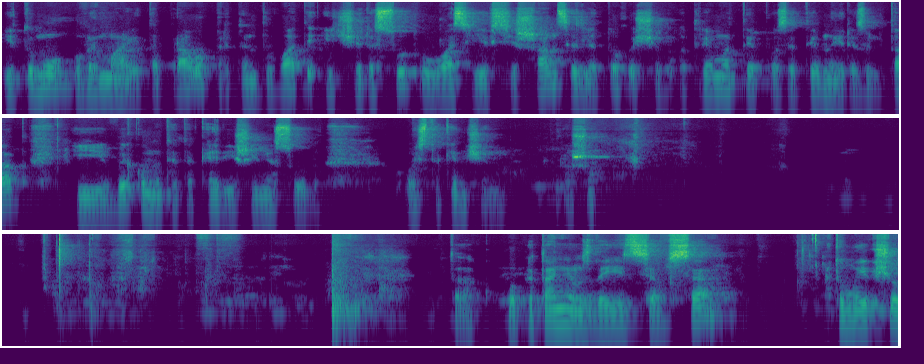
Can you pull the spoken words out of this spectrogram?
і тому ви маєте право претендувати, і через суд у вас є всі шанси для того, щоб отримати позитивний результат і виконати таке рішення суду. Ось таким чином. Прошу. Так, по питанням здається все. Тому, якщо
